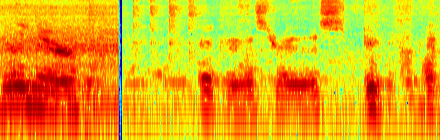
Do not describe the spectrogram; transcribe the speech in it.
They're in there. Okay, let's try this. Ooh, hot.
